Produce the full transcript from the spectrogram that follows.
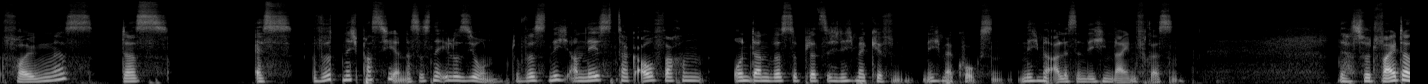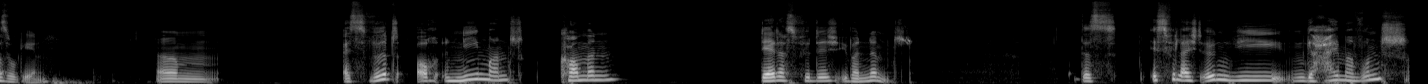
folgendes, dass es wird nicht passieren. Das ist eine Illusion. Du wirst nicht am nächsten Tag aufwachen und dann wirst du plötzlich nicht mehr kiffen, nicht mehr koksen, nicht mehr alles in dich hineinfressen. Das wird weiter so gehen. Ähm, es wird auch niemand kommen, der das für dich übernimmt. Das ist vielleicht irgendwie ein geheimer Wunsch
